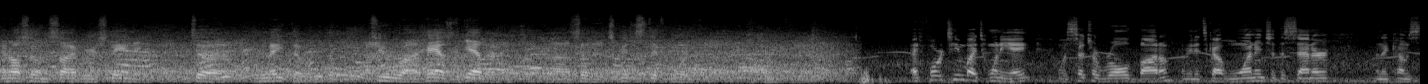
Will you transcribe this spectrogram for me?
and also on the side where you're standing to make the, the two uh, halves together uh, so that it's good stiff board. At 14 by 28 with such a rolled bottom, I mean, it's got one inch at the center, and it comes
